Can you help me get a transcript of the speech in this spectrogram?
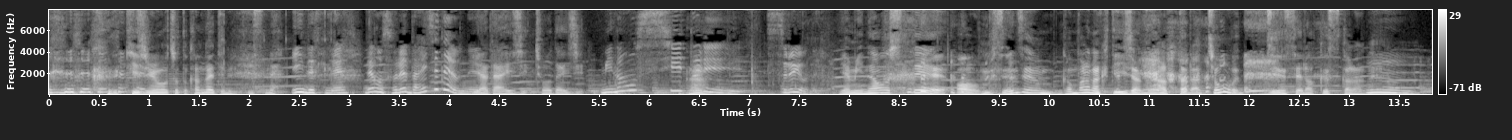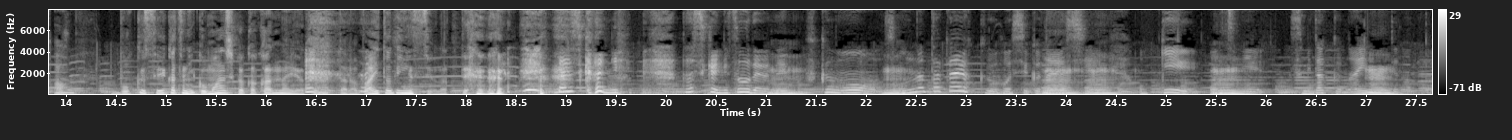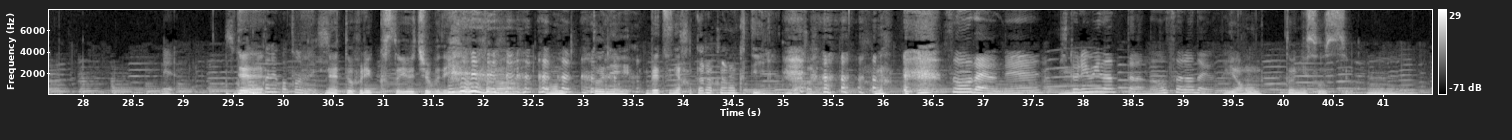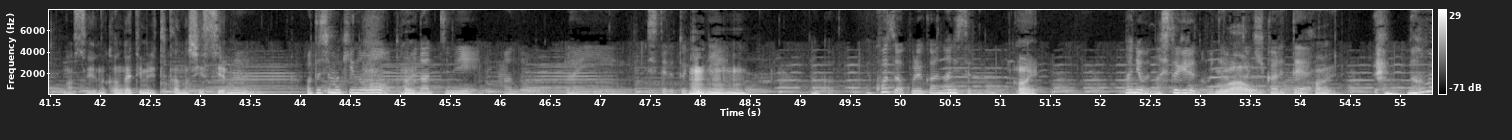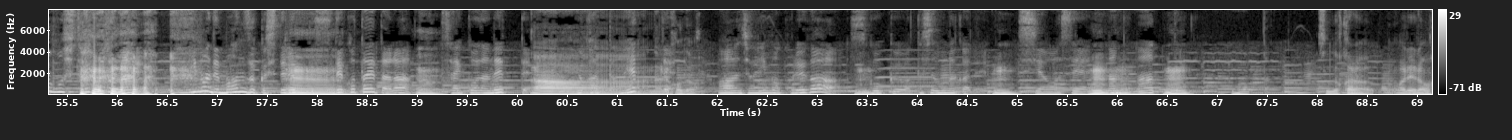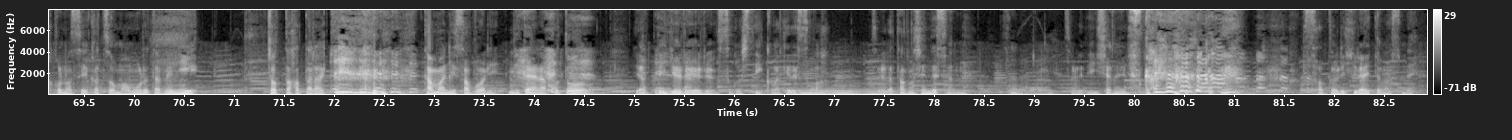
基準をちょっと考えてみるといいですね。いいですね。でもそれ大事だよね。いや大事。超大事。見直したりするよね、いや見直して あ全然頑張らなくていいじゃんってなったら超人生楽っすからね、うん。あ僕生活に5万しかかかんないよってなったらバイトでいいんすよだって。確かに。確かにそうだよね、うん。服もうん。そんな高い服欲しくないし、うんうん。大きいお家に住みたくないってなったら、ねでネットフリックスと YouTube でいいんだったら 本当に別に働かなくていいんだから。そうだよね。うん。独り身だったらなおさらだよね。いや本当にそうっすよ。うん、まあそういうの考えてみると楽しいっすよ、うん、私も昨日友達に、あの LINE してる時に、うんうんなんか「コズはこれから何するの？うんはい。何を成し遂げるの?」みたいなこと聞かれてはい「何もしたことない 満満足してるって素で答えたら、うん。最高だねって。ああよかったねって。なるほど。ああじゃあ今これがすごく私の中でうん。幸せなんだなってうん思った、そうだから我らはこの生活を守るためにちょっと働き たまにサボりみたいなことをやってゆるゆる過ごしていくわけですわ、うんうんうん。それが楽しいんですよね。そうだね。それでいいじゃないですか。悟り開いてますね。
